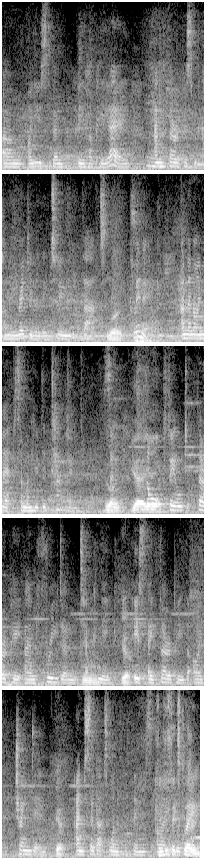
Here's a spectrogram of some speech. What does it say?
um, I used to then be her PA, and therapists would come in regularly to that Right. clinic, and then I met someone who did tapping. So Right. Yeah, yeah, yeah. thought field therapy and freedom technique Mm. Yeah. is a therapy that I trained in, Yeah. and so that's one of the things. Can you I just explain,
